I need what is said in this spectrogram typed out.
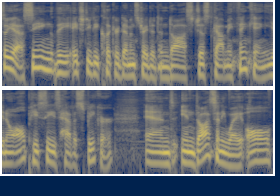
So yeah, seeing the HDD clicker demonstrated in DOS just got me thinking, you know, all PCs have a speaker, and in DOS anyway, all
